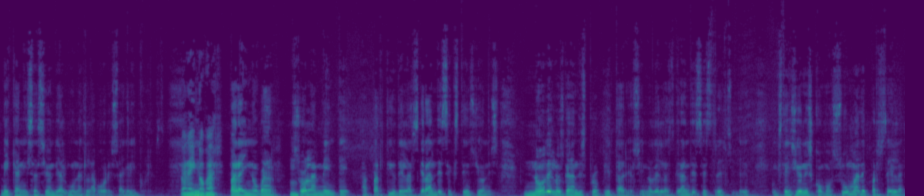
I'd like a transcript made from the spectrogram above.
mecanización de algunas labores agrícolas. Para innovar. para innovar, solamente a partir de las grandes extensiones, no de los grandes propietarios, sino de las grandes eh, extensiones como suma de parcelas,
